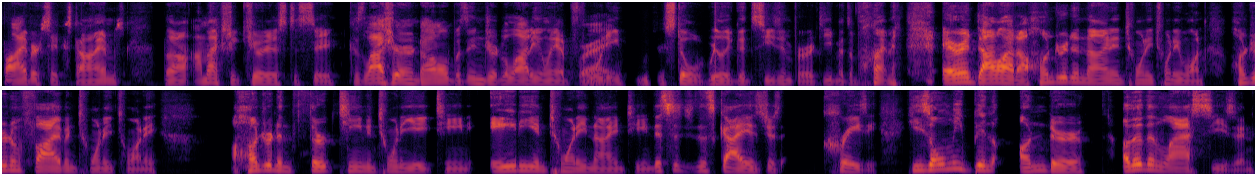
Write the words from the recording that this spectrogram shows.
five or six times, but I'm actually curious to see because last year Aaron Donald was injured a lot. He only had 40, right. which is still a really good season for a defensive lineman. Aaron Donald had 109 in 2021, 105 in 2020. 113 in 2018, 80 in 2019. This is this guy is just crazy. He's only been under other than last season,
